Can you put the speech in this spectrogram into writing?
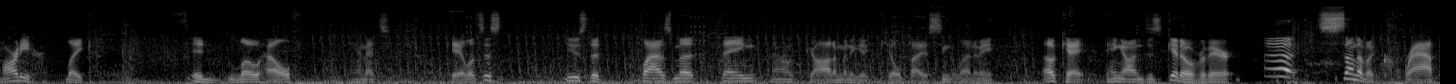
I'm already, like, in low health. Damn it. Okay, let's just use the plasma thing. Oh god, I'm gonna get killed by a single enemy. Okay, hang on, just get over there. Uh, son of a crap.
